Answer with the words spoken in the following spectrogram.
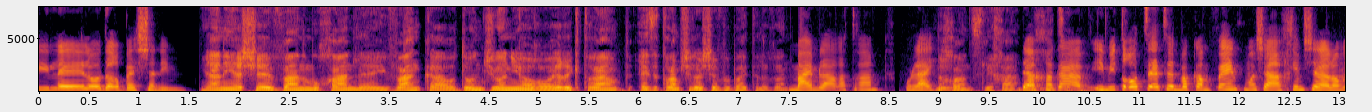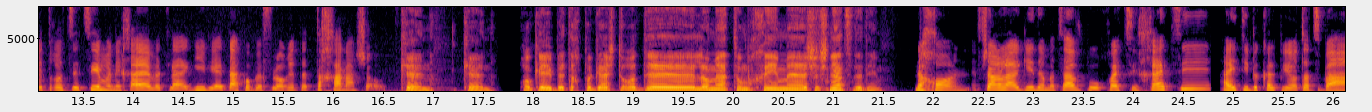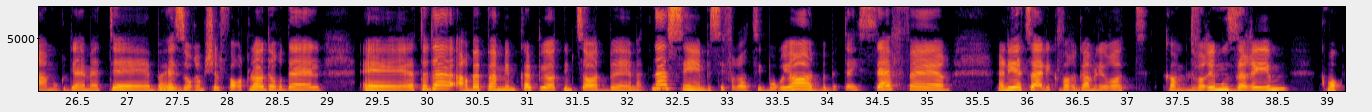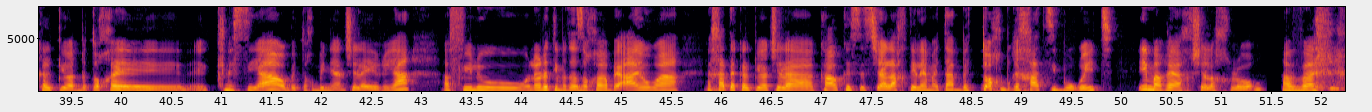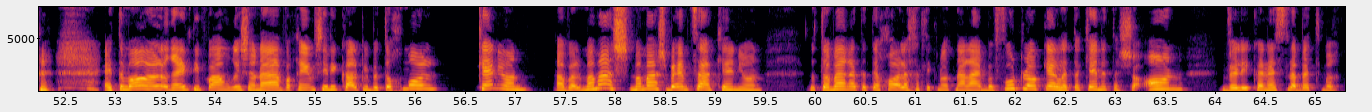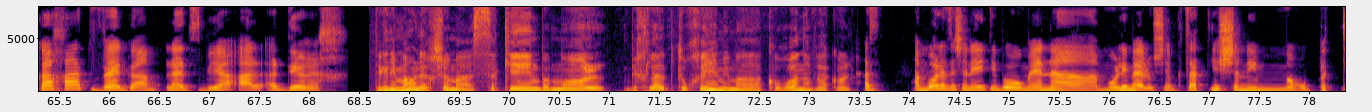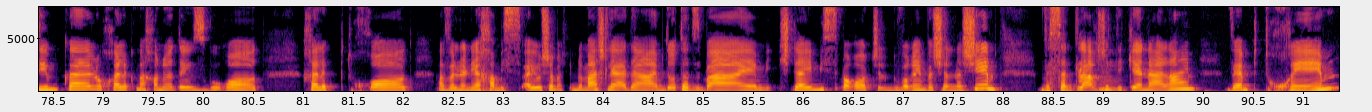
לעוד הרבה שנים. יעני יש אה, ואן מוכן לאיוונקה או דון ג'וניור או אריק טראמפ, איזה טראמפ שלא יושב בבית הלבן? מה עם לארה טראמפ? אולי היא. נכון, סליחה. דרך אגב, היא מתרוצצת בקמפיין כמו שהאחים שלה לא מתרוצצים, אני חייבת להגיד, היא הייתה פה בפלורידה תחנה שעות. כן, כן. אוקיי, בטח פגשת עוד אה, לא מעט תומכים אה, של שני הצדדים. נכון, אפשר להגיד המצב פה הוא חצי חצי, הייתי בקלפיות הצבעה מוקדמת אה, באזורים של פורט לודורדל, אה, אתה יודע, הרבה פעמים קלפיות נמצאות במתנסים, בספריות ציבוריות, בבתי ספר, אני יצא לי כבר גם לראות כמה דברים מוזרים, כמו קלפיות בתוך אה, כנסייה או בתוך בניין של העירייה, אפילו, לא יודעת אם אתה זוכר באיואה, אחת הקלפיות של ה caucuses שהלכתי להם הייתה בתוך בריכה ציבורית עם הריח של הכלור אבל אתמול ראיתי פעם ראשונה בחיים שלי קלפי בתוך מול קניון אבל ממש ממש באמצע הקניון זאת אומרת אתה יכול ללכת לקנות נעליים ב Foot Locker לתקן את השעון ולהיכנס לבית מרקחת וגם להצביע על הדרך. תגידי מה הולך שם עסקים במול בכלל פתוחים עם הקורונה והכל? אז המו"ל הזה שאני הייתי בו הוא מעין המו"לים האלו שהם קצת ישנים מרופטים כאלו, חלק מהחנויות היו סגורות, חלק פתוחות, אבל נניח המס... היו שם ממש ליד העמדות הצבעה שתי מספרות של גברים ושל נשים, וסנדלר mm. שתיקן נעליים, והם פתוחים.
